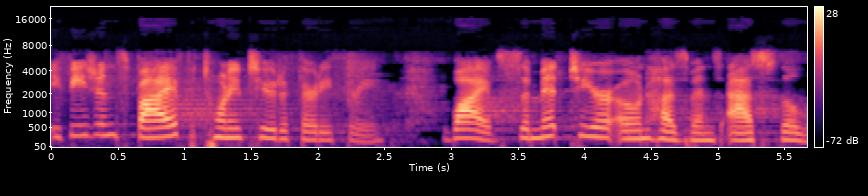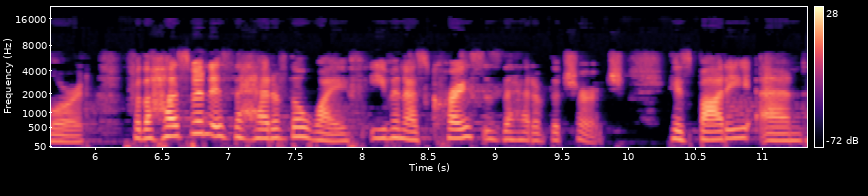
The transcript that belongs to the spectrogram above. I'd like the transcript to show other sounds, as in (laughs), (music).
Ephesians 5:22 to 33. Wives, submit to your own husbands as to the Lord. For the husband is the head of the wife, even as Christ is the head of the church, his body, and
